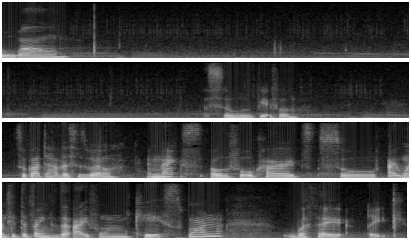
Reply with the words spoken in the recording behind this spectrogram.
oh wow. So beautiful. So glad to have this as well. And next, all the photo cards. So I wanted to find the iPhone case one without like,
